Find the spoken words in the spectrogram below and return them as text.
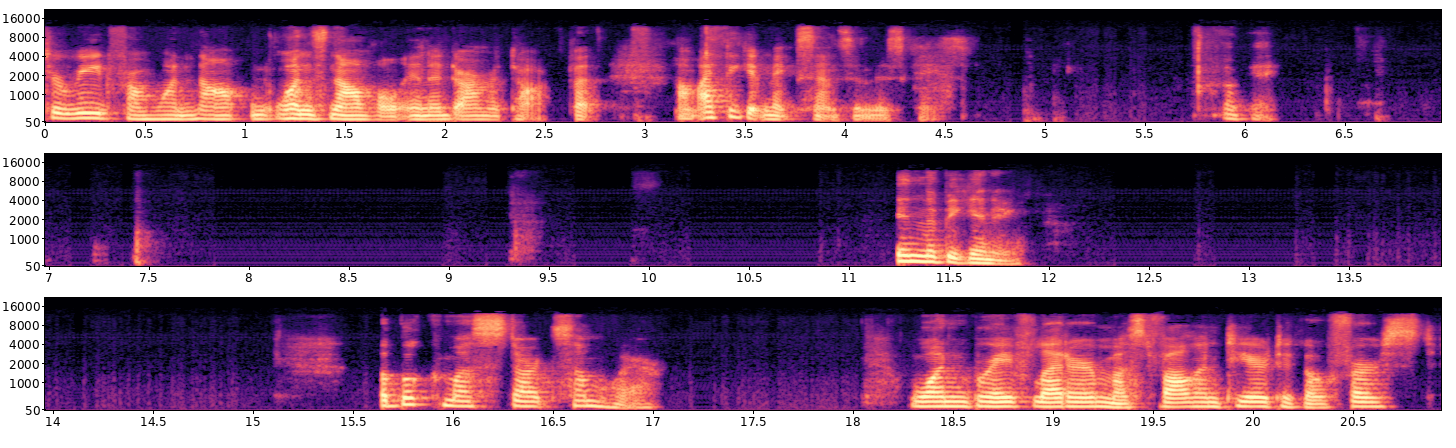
to read from one no one's novel in a Dharma talk, but um, I think it makes sense in this case. Okay. In the beginning. A book must start somewhere. One brave letter must volunteer to go first,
